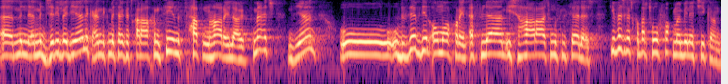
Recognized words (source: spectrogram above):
آه، من من التجربة ديالك عندك مثلا كتقرأ 50 صفحه في النهار إلا سمعت مزيان. وبزاف ديال الأمور أخرين أفلام إشهارات مسلسلات. كيفاش كتقدر توفق ما بين هادشي كامل؟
